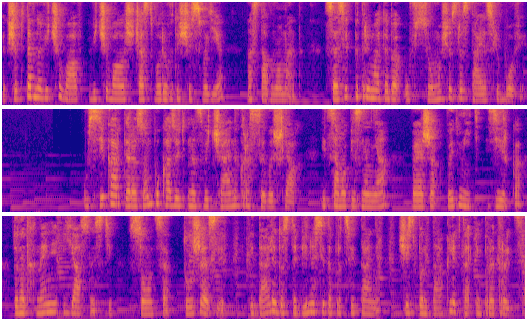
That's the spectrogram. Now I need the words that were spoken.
Якщо ти давно відчував, відчувала, що час створювати щось своє, настав момент. Всесвіт підтримує тебе у всьому, що зростає з любові. Усі карти разом показують надзвичайно красивий шлях від самопізнання, вежа, ведмідь, зірка до натхнення і ясності, сонця, туз жезлів і далі до стабільності та процвітання, шість пентаклів та імператриця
